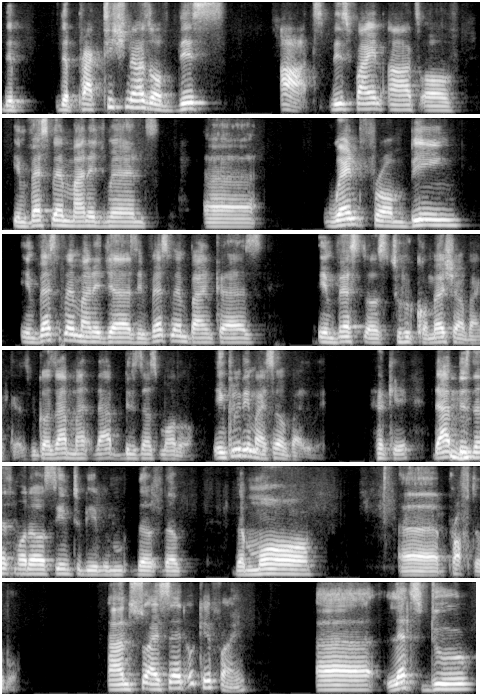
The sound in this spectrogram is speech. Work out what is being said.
the, the practitioners of this art, this fine art of investment management, uh, went from being investment managers, investment bankers, investors to commercial bankers because that that business model, including myself, by the way, okay, that mm-hmm. business model seemed to be the the the more uh, profitable. And so I said, okay, fine, uh, let's do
